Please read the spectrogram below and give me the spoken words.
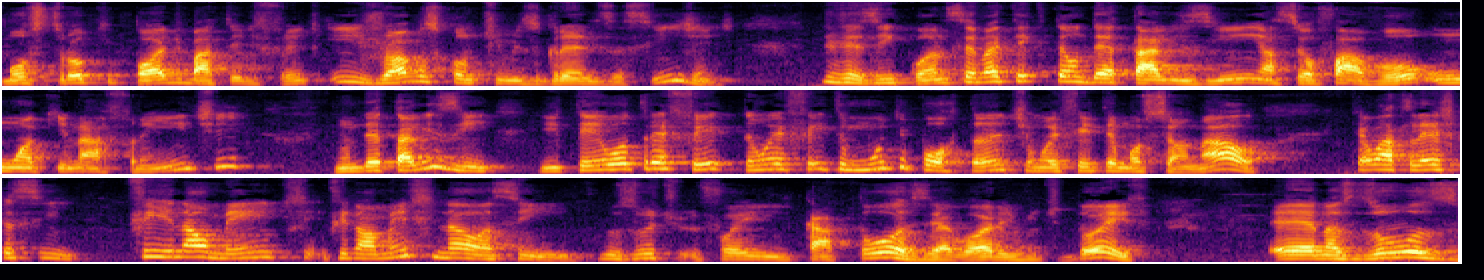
mostrou que pode bater de frente. E jogos com times grandes assim, gente, de vez em quando você vai ter que ter um detalhezinho a seu favor, um aqui na frente, um detalhezinho. E tem outro efeito, tem um efeito muito importante, um efeito emocional, que é o Atlético assim, finalmente, finalmente não, assim, nos últimos foi 14 agora em 22, é, nas duas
